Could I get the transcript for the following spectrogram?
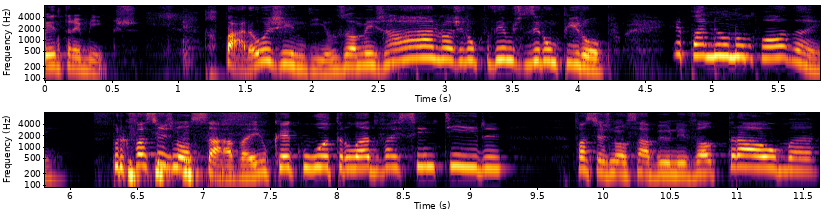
entre amigos. Repara, hoje em dia os homens, ah, nós não podemos dizer um piropo. Epá, não, não podem. Porque vocês não sabem o que é que o outro lado vai sentir. Vocês não sabem o nível de trauma.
